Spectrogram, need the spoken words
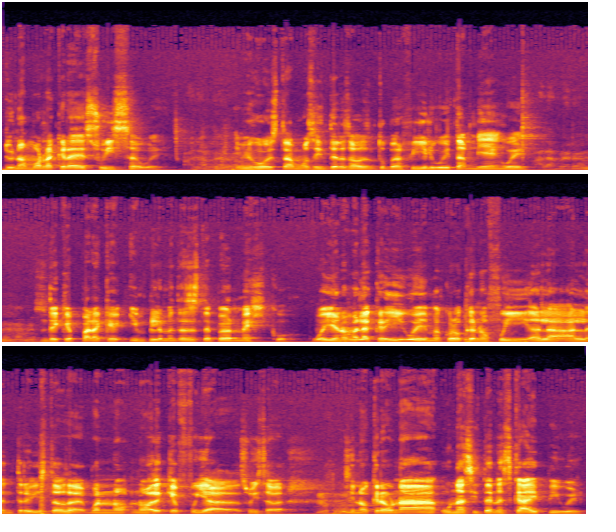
De una morra que era de Suiza, güey. A la Y me verga. dijo, estamos interesados en tu perfil, güey, también, güey. A la verga, no mames. De que para que implementes este pedo en México. Güey, yo no me la creí, güey. Me acuerdo que no fui a la, a la entrevista. O sea, bueno, no, no de que fui a Suiza, ¿verdad? Ujú. Sino que era una, una cita en Skype, güey.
